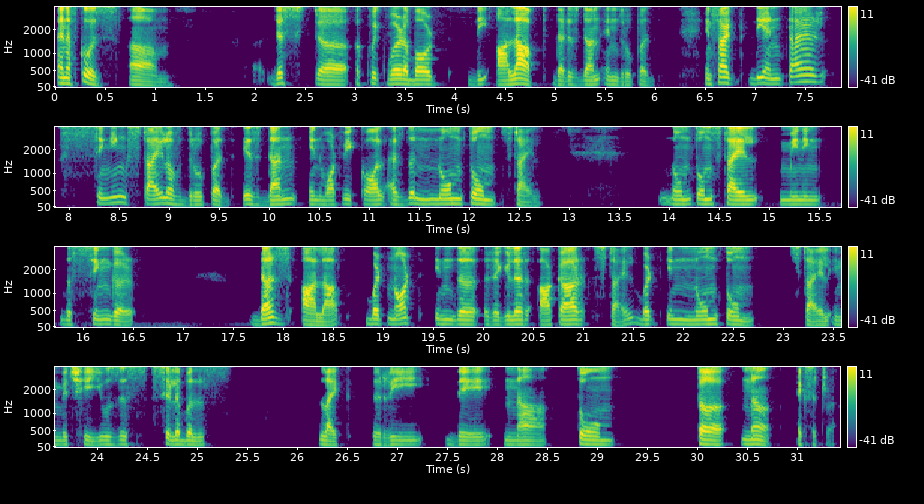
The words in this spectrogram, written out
And of course, um, just uh, a quick word about the alap that is done in Drupad. In fact, the entire singing style of Drupad is done in what we call as the Nomtom style. Nomtom style meaning the singer does alap, but not in the regular akar style, but in Nomtom style, in which he uses syllables like ri, de, na, tom, ta, na, etc.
